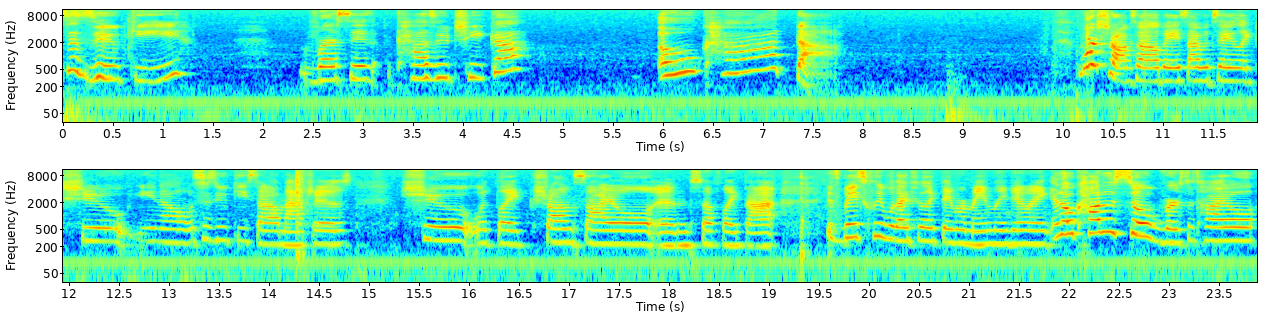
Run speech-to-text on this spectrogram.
Suzuki versus Kazuchika Okada. More strong style based, I would say, like shoot, you know, Suzuki style matches, shoot with like strong style and stuff like that. It's basically what I feel like they were mainly doing. And Okada's so versatile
